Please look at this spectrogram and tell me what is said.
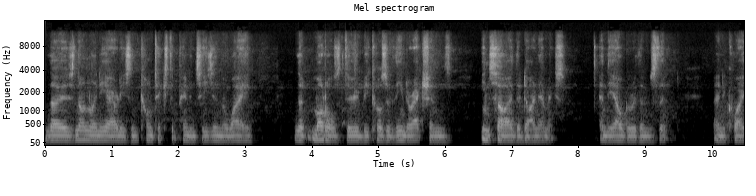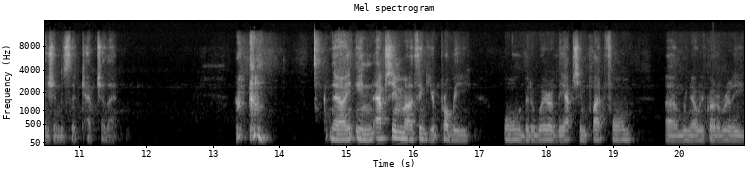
those non-linearities and context dependencies in the way that models do because of the interactions inside the dynamics and the algorithms that and equations that capture that. now in APSIM, I think you're probably all a bit aware of the APSIM platform. Um, we know we've got a really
